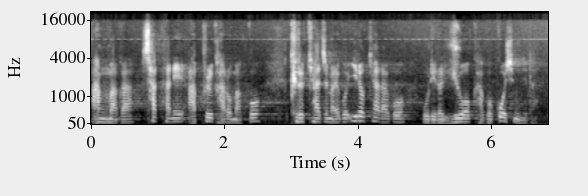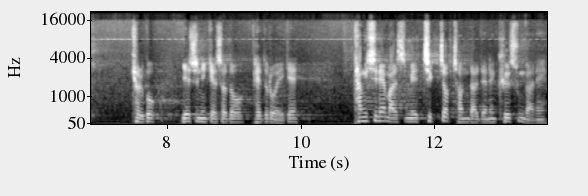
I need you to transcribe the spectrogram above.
악마가 사탄이 앞을 가로막고 그렇게 하지 말고 이렇게 하라고 우리를 유혹하고 꼬십니다. 결국 예수님께서도 베드로에게 당신의 말씀이 직접 전달되는 그 순간에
